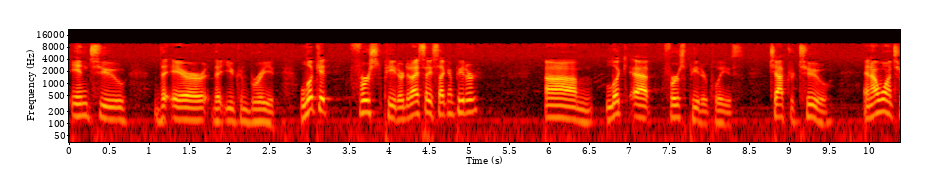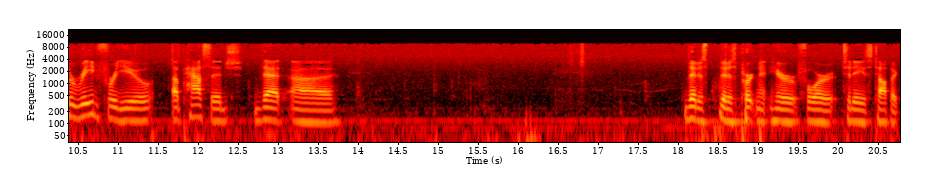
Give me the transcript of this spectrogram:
into the air that you can breathe. Look at First Peter. Did I say Second Peter? Um, look at First Peter, please, chapter two, and I want to read for you a passage that. Uh, that is that is pertinent here for today's topic.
